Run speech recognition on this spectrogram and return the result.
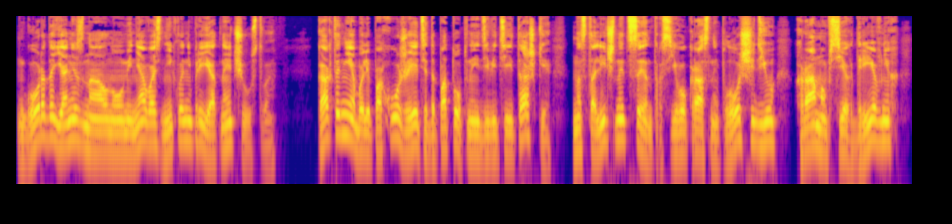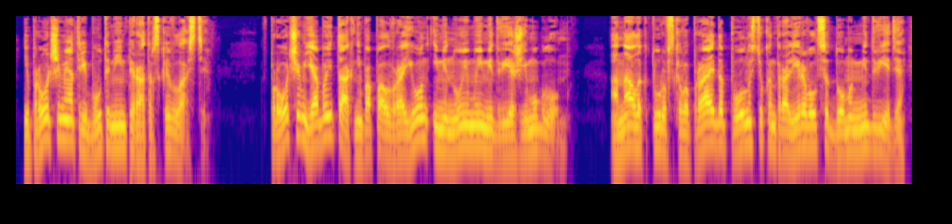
Города я не знал, но у меня возникло неприятное чувство. Как-то не были похожи эти допотопные девятиэтажки на столичный центр с его Красной площадью, храмом всех древних и прочими атрибутами императорской власти. Впрочем, я бы и так не попал в район, именуемый Медвежьим углом. Аналог Туровского прайда полностью контролировался домом Медведя –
